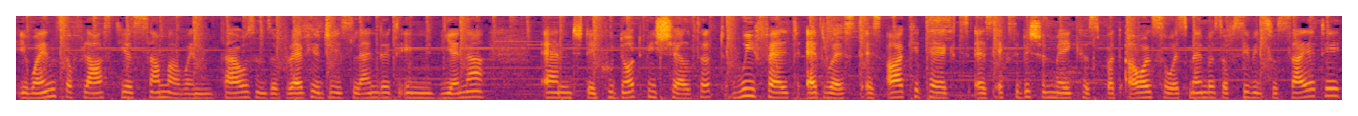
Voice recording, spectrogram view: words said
events of last year's summer, when thousands of refugees landed in Vienna and they could not be sheltered, we felt addressed as architects, as exhibition makers, but also as members of civil society,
